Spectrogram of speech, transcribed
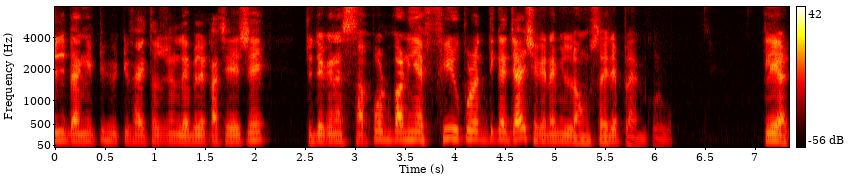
যদি bank Nifty fifty five thousand লেভেলের কাছে এসে যদি এখানে সাপোর্ট বানিয়ে ফির উপরের দিকে যায়, সেখানে আমি লং সাইডে প্ল্যান করব। ক্লিয়ার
